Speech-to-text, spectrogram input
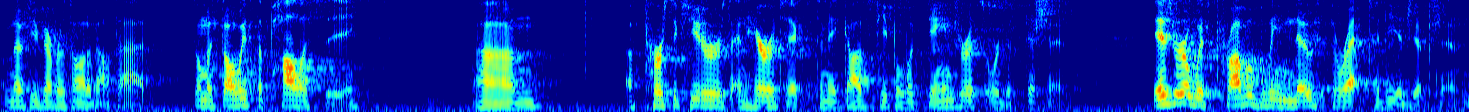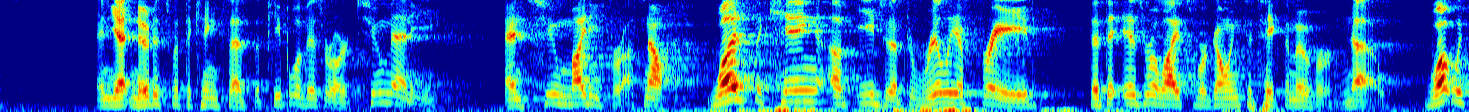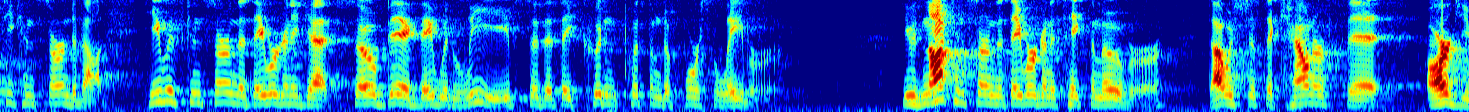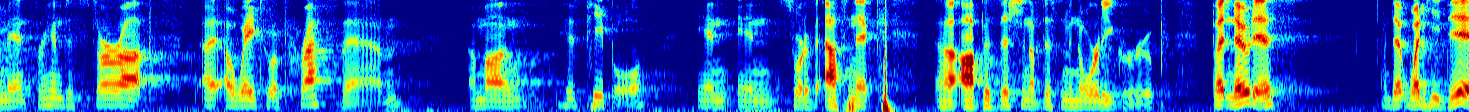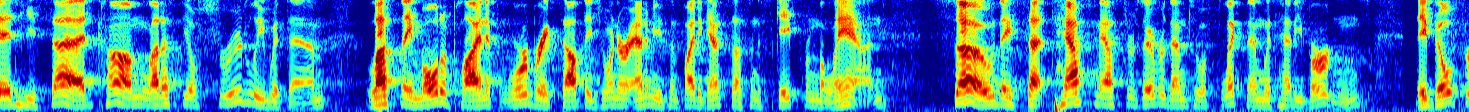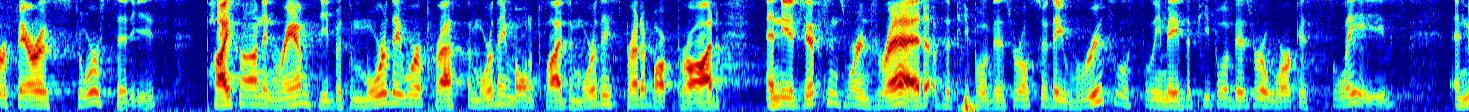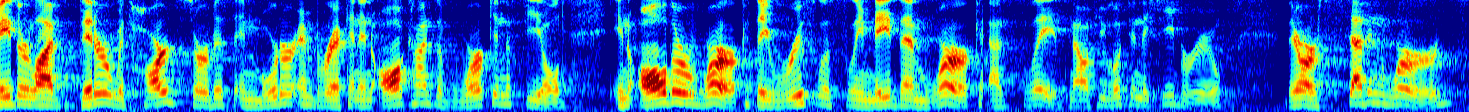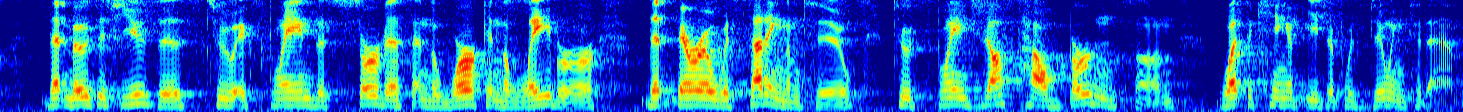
I don't know if you've ever thought about that. It's almost always the policy um, of persecutors and heretics to make God's people look dangerous or deficient. Israel was probably no threat to the Egyptians. And yet, notice what the king says the people of Israel are too many and too mighty for us. Now, was the king of Egypt really afraid that the Israelites were going to take them over? No. What was he concerned about? He was concerned that they were going to get so big they would leave so that they couldn't put them to forced labor. He was not concerned that they were going to take them over. That was just a counterfeit argument for him to stir up a, a way to oppress them among his people in, in sort of ethnic uh, opposition of this minority group. But notice that what he did, he said, Come, let us deal shrewdly with them, lest they multiply, and if war breaks out, they join our enemies and fight against us and escape from the land. So they set taskmasters over them to afflict them with heavy burdens. They built for Pharaoh store cities, Pithom and Ramses, but the more they were oppressed, the more they multiplied, the more they spread abroad. And the Egyptians were in dread of the people of Israel, so they ruthlessly made the people of Israel work as slaves and made their lives bitter with hard service in mortar and brick and in all kinds of work in the field. In all their work, they ruthlessly made them work as slaves. Now, if you looked in the Hebrew, there are seven words that Moses uses to explain the service and the work and the labor that Pharaoh was setting them to, to explain just how burdensome what the king of Egypt was doing to them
